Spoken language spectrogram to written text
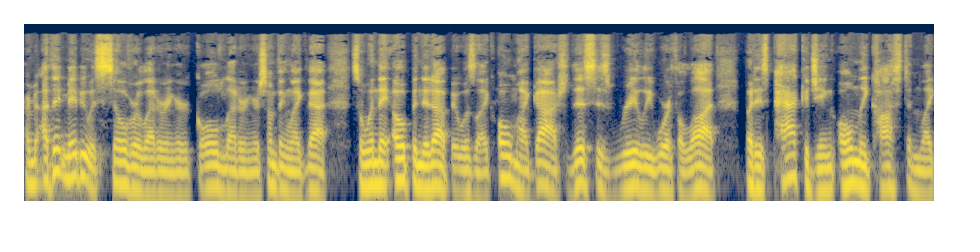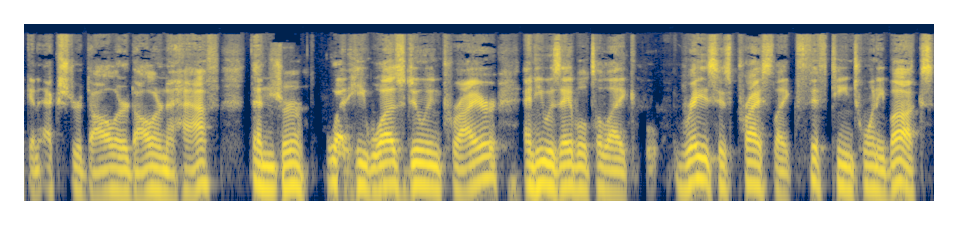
I, think maybe it was silver lettering or gold lettering or something like that. So when they opened it up, it was like, oh my gosh, this is really worth a lot. But his packaging only cost him like an extra dollar, dollar and a half than Sure. what he was doing prior and he was able to like raise his price like 15 20 bucks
